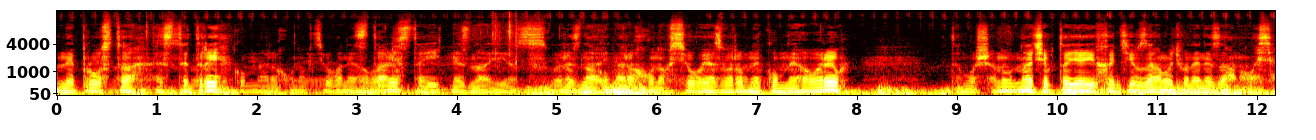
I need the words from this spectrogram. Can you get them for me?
не просто СТ3 на рахунок цього не говорив. стоїть, не знаю, я з не знаю, на рахунок цього я з виробником не говорив. Тому що, ну, начебто я їх хотів загнути, вони не загнулися.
